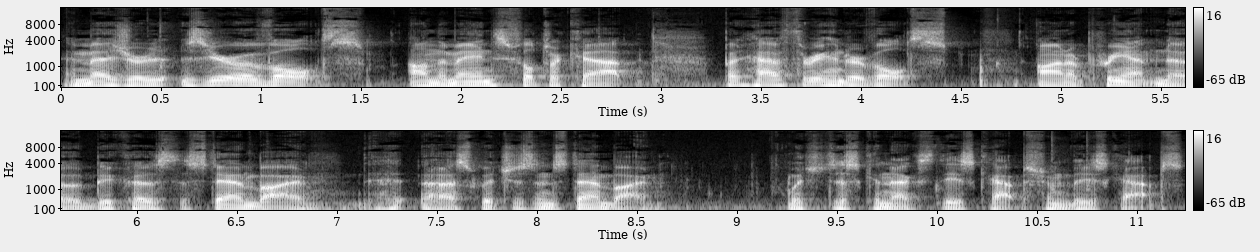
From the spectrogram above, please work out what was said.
and measure zero volts on the mains filter cap, but have 300 volts on a preamp node because the standby uh, switch is in standby, which disconnects these caps from these caps.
